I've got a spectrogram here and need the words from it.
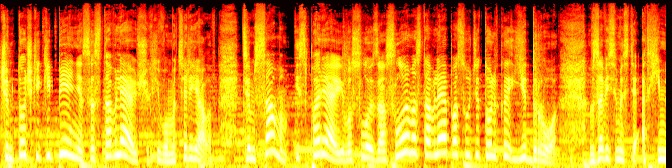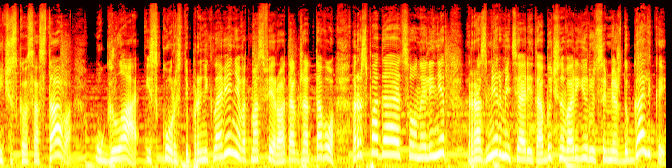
чем точки кипения составляющих его материалов, тем самым испаряя его слой за слоем, оставляя, по сути, только ядро. В зависимости от химического состава, угла и скорости проникновения в атмосферу, а также от того, распадается он или нет, размер метеорита обычно варьируется между галькой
